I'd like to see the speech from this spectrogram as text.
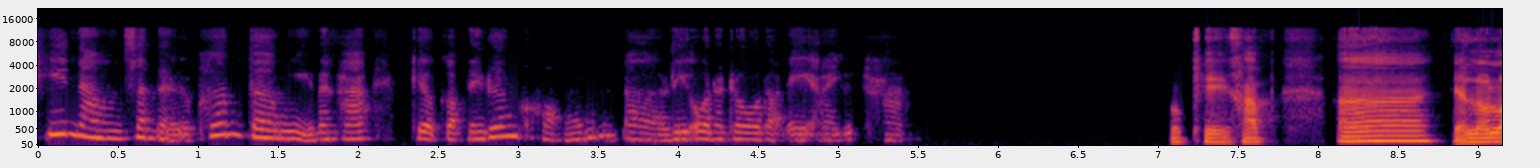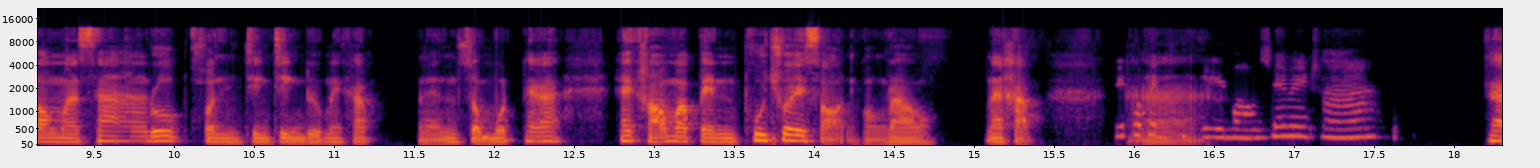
ที่นำเสนอเพิ่มเติมอีกนะคะ เกี่ยวกับในเรื่องของเอ่อ Leonardo.ai ค่ะ โอเคครับ เอ่อ เดี๋ยวเราลองมาสร้างรูปคนจริง ๆ ดูไหมครับ เหมือนสมมุติให้ว่าให้เขามาเป็นผู้ช่วยสอนของเรานะครับ นี่อ่า เขาเป็น TA เราใช่ไหมคะ ใช่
